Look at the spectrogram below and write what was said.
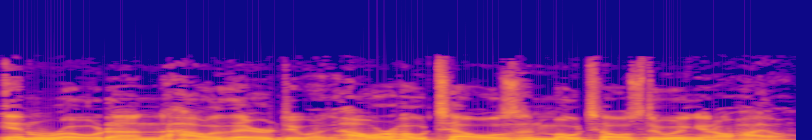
inroad on how they're doing. How are hotels and motels doing in Ohio?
